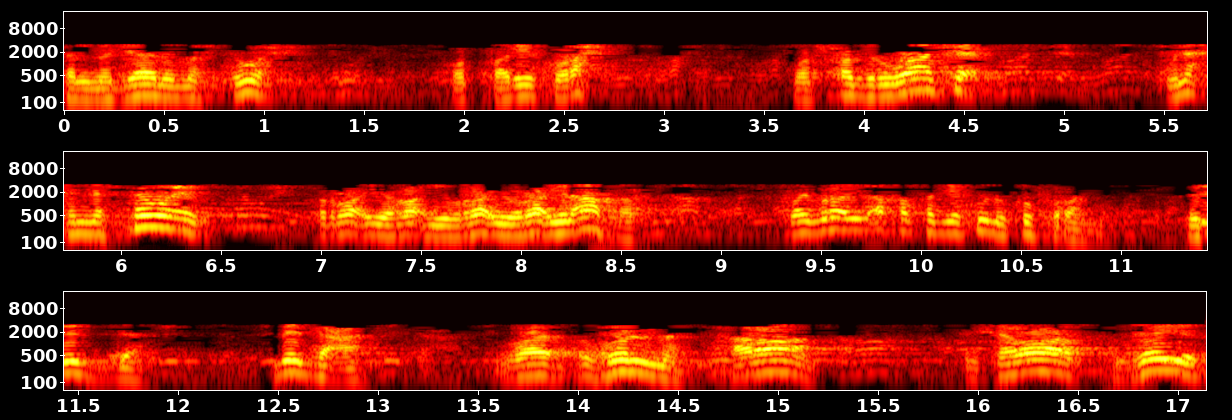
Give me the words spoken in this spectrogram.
فالمجال مفتوح والطريق رحب والصدر واسع ونحن نستوعب الرأي الرأي والرأي والرأي الآخر. طيب الرأي الآخر قد يكون كفرا. ردة بدعة ظلمة حرام انحراف زيغ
